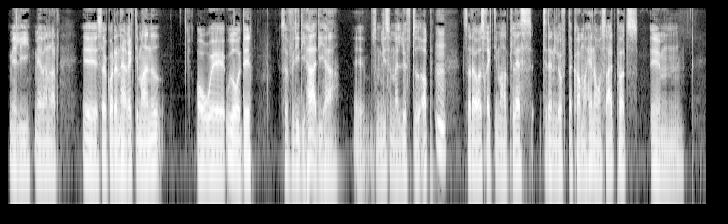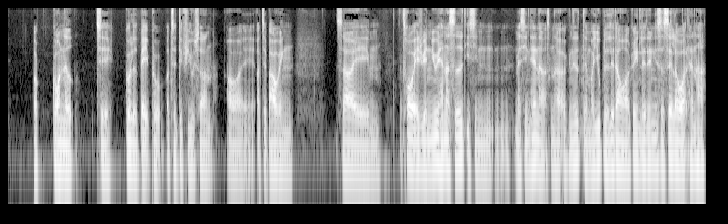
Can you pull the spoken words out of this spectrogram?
mere lige, mere vandret. Øh, så går den her rigtig meget ned. Og øh, udover det, så fordi de har de her, øh, som ligesom er løftet op, Mm. så er der også rigtig meget plads til den luft, der kommer hen over sidepods øhm, og går ned til gulvet bagpå og til diffuseren og, øh, og til bagvingen. Så øh, jeg tror, Adrian Newey, han har siddet i sin, med sine hænder og, sådan, og gnidet dem og jublet lidt over og grinet lidt ind i sig selv over, at han har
